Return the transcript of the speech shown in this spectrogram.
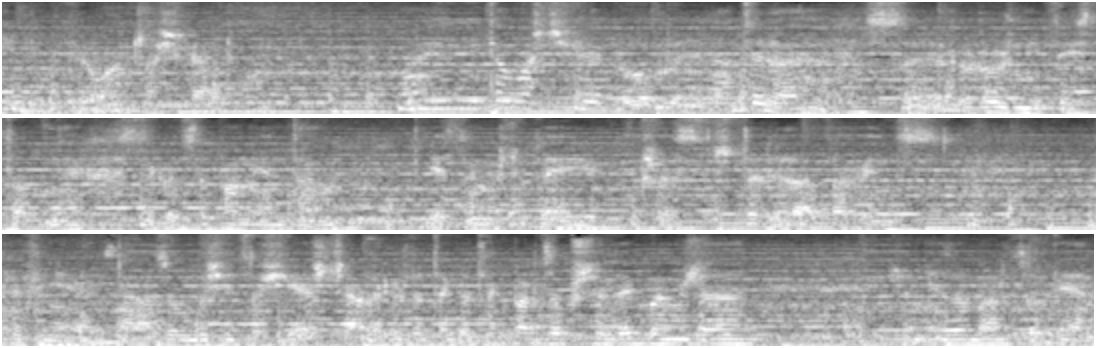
i wyłącza światło. No i to właściwie byłoby na tyle z różnic istotnych, z tego co pamiętam. Jestem już tutaj przez 4 lata, więc pewnie znalazłoby się coś jeszcze, ale już do tego tak bardzo przywykłem, że, że nie za bardzo wiem,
